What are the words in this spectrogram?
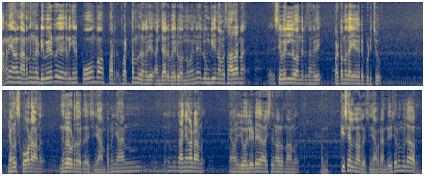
അങ്ങനെ ഞങ്ങൾ നടന്ന് ഇങ്ങനെ ഡിവൈഡർ കയറി ഇങ്ങനെ പോകുമ്പോൾ പെട്ടെന്ന് സംഗതി അഞ്ചാറ് പേര് വന്നു. അങ്ങനെ ലുങ്കി നമ്മൾ സാധാരണ സിവിലിൽ വന്നിട്ട് സംഗതി പെട്ടെന്ന് കൈ പിടിച്ചു. ഞങ്ങൾ സ്ക്വാഡാണ്. നിങ്ങൾ എവിടെ നിന്ന് വരുന്നത് വെച്ചു ഞാൻ പറഞ്ഞു ഞാൻ കാഞ്ഞങ്ങാടാണ്. ഞങ്ങൾ ജോലിയുടെ ആവശ്യത്തിനാണ് വന്നു. കിശോരനാണെന്ന് വെച്ചു ഞാൻ രണ്ട് കിശലൊന്നുമില്ല പറഞ്ഞു.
